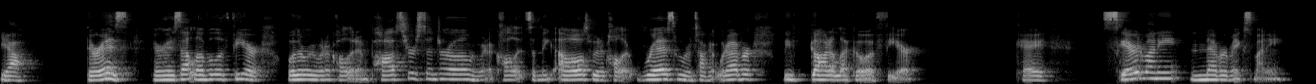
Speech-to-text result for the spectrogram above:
Yeah, there is. There is that level of fear, whether we want to call it imposter syndrome, we want to call it something else, we want to call it risk, we want to talk it whatever. We've got to let go of fear. Okay. Scared money never makes money,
